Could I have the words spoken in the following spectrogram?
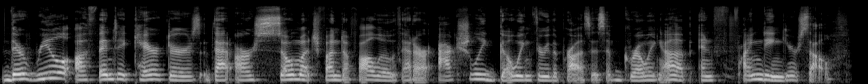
they're real authentic characters that are so much fun to follow that are actually going through the process of growing up and finding yourself.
